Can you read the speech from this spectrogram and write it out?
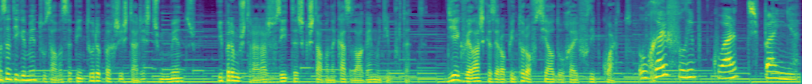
Mas antigamente usava-se a pintura para registar estes momentos e para mostrar às visitas que estavam na casa de alguém muito importante. Diego Velázquez era o pintor oficial do rei Filipe IV, O rei Filipe IV de Espanha.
